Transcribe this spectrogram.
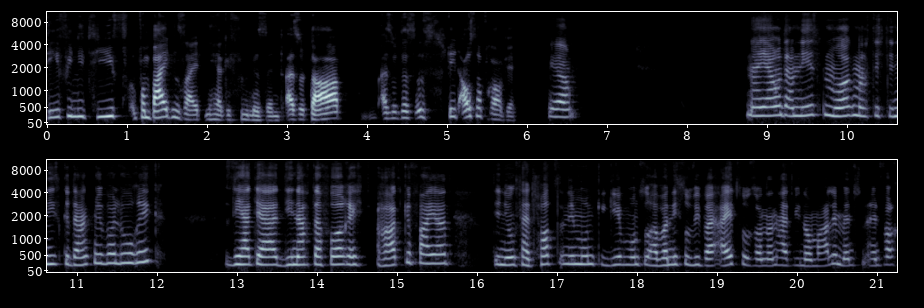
definitiv von beiden Seiten her Gefühle sind. Also da, also das ist, steht außer Frage. Ja. Naja, und am nächsten Morgen macht sich Denise Gedanken über Lurik. Sie hat ja die Nacht davor recht hart gefeiert, den Jungs halt Shots in den Mund gegeben und so, aber nicht so wie bei Aito, sondern halt wie normale Menschen einfach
